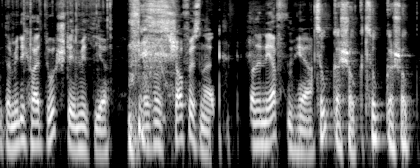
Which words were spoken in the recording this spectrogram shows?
damit ich heute durchstehe mit dir. Weil sonst schaffe ich es nicht. Von den Nerven her. Zuckerschock, Zuckerschock.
